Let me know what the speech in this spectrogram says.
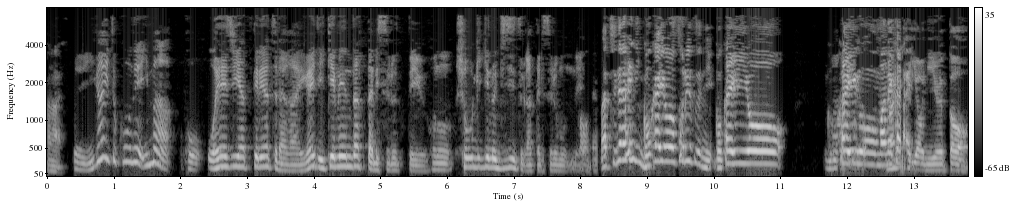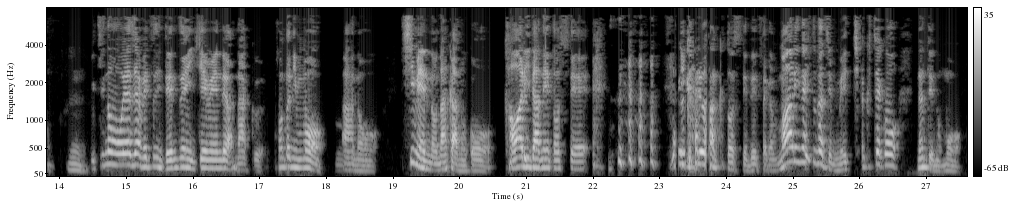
はい。で意外とこうね、今、こう、親父やってる奴らが意外とイケメンだったりするっていう、この衝撃の事実があったりするもんね。そうね。まあ、ちなみに誤解を恐れずに、誤解を、誤解を招かないように言うと、うん。うちの親父は別に全然イケメンではなく、本当にもう、うんあの、紙面の中のこう、変わり種として、コミカル枠として出てたから、周りの人たちめちゃくちゃこう、なんていうの、もう、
